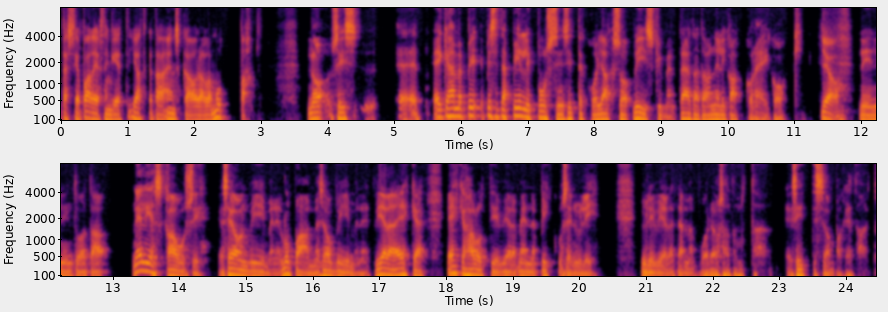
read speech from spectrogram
tässä jo paljastinkin, että jatketaan ensi kaudella, mutta... No siis eiköhän me pistetä pillipussiin sitten, kun on jakso 50. Tämä taitaa olla 42, ei kokki. Joo. Niin, niin tuota, neljäs kausi ja se on viimeinen. Lupaamme, se on viimeinen. Et vielä ehkä, ehkä haluttiin vielä mennä pikkusen yli, yli vielä tämän vuoden osalta, mutta sitten se on paketoitu.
